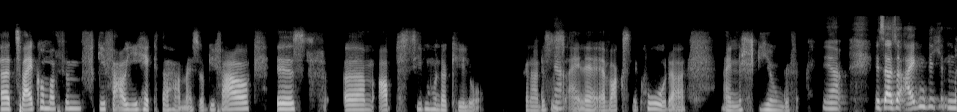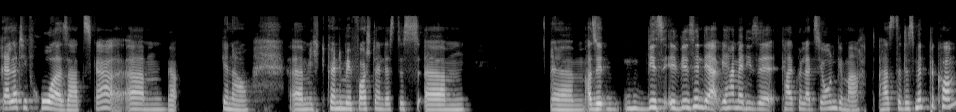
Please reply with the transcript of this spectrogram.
äh, 2,5 GV je Hektar haben. Also GV ist ähm, ab 700 Kilo. Genau, das ja. ist eine erwachsene Kuh oder ein Stier ungefähr. Ja, ist also eigentlich ein relativ hoher Satz, gell? Ähm, ja. Genau. Ähm, ich könnte mir vorstellen, dass das, ähm, ähm also wir, wir sind ja, wir haben ja diese Kalkulation gemacht. Hast du das mitbekommen?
